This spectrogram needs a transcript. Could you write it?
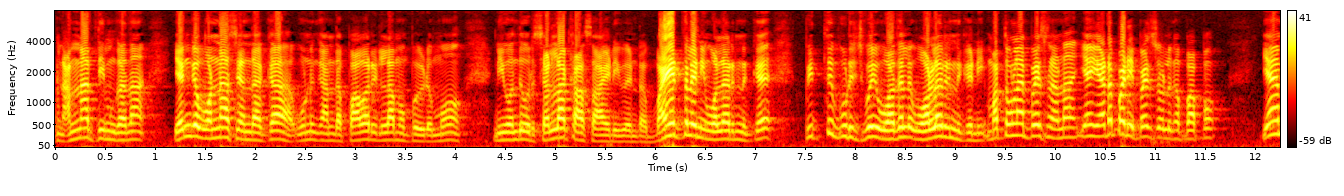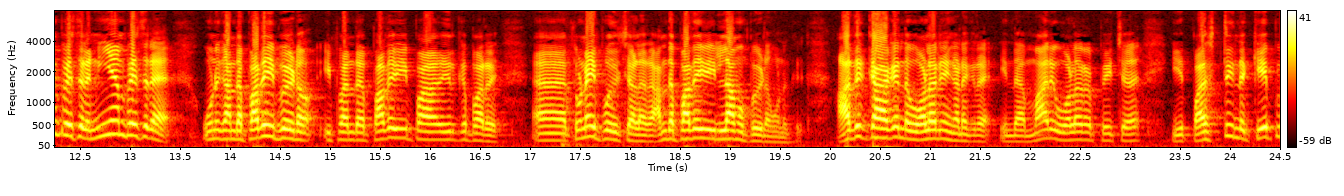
அண்ணா திமுக தான். எங்கே ஒன்றா சேர்ந்தாக்கா உனக்கு அந்த பவர் இல்லாமல் போயிடுமோ? நீ வந்து ஒரு செல்லா காசு ஆயிடுவேன்ற பயத்தில் நீ உளறி பித்து பிடிச்சி போய் உதல உளர்னுக்க நீ. மற்றவங்களாம் பேசினானா ஏன் எடப்பாடி பேச சொல்லுங்கள் பார்ப்போம் ஏன் பேசுகிற நீ ஏன் பேசுகிற உனக்கு அந்த பதவி போயிடும். இப்போ அந்த பதவி பா இருக்கு பாரு. துணை பொதுச்செயலர். அந்த பதவி இல்லாமல் போயிடும் உனக்கு. அதுக்காக இந்த உளரையும் கிடக்குற. இந்த மாதிரி உளற பேச்சை ஃபஸ்ட்டு இந்த கேபி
